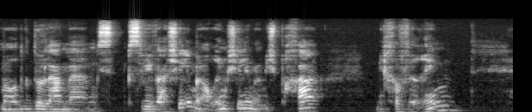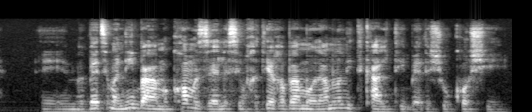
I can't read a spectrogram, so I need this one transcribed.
מאוד גדולה מהסביבה שלי, מההורים שלי, מהמשפחה, מחברים. ובעצם אני במקום הזה, לשמחתי הרבה, מעולם לא נתקלתי באיזשהו קושי אה,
